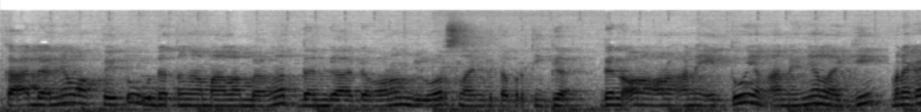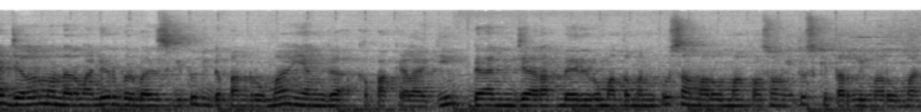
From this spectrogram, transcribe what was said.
Keadaannya waktu itu udah tengah malam banget dan gak ada orang di luar selain kita bertiga. Dan orang-orang aneh itu yang anehnya lagi mereka jalan mondar-mandir berbaris gitu di depan rumah yang gak kepake lagi dan jarak dari rumah temanku sama rumah kosong itu sekitar lima rumah.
